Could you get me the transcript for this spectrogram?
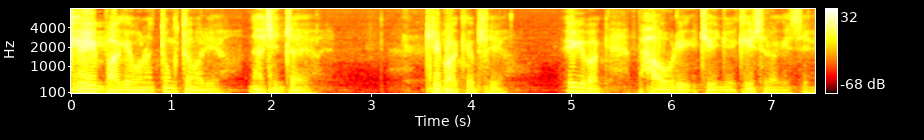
개인 박해고는 똥덩어리야. 나 진짜예요. 죄밖에 없어요. 회개밖에 바울이 죄인에게 기술하겠어요.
